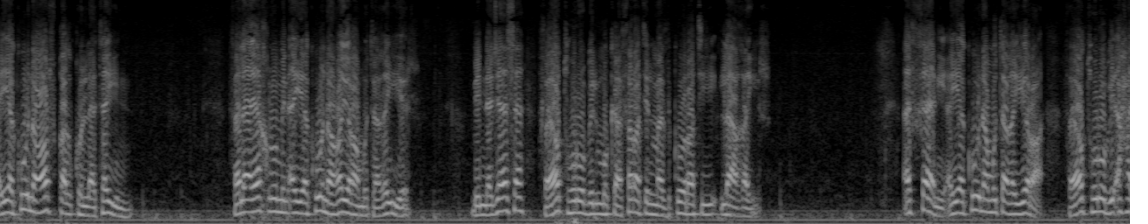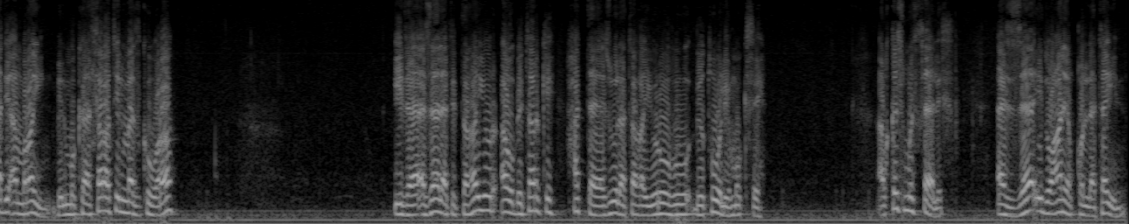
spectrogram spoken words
أن يكون وفق القلتين. فلا يخلو من أن يكون غير متغير. بالنجاسة فيطهر بالمكاثرة المذكورة لا غير. الثاني أن يكون متغيرا. فيطهر بأحد أمرين بالمكاثرة المذكورة إذا أزالت التغير أو بتركه حتى يزول تغيره بطول مكثه. القسم الثالث الزائد عن القلتين.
